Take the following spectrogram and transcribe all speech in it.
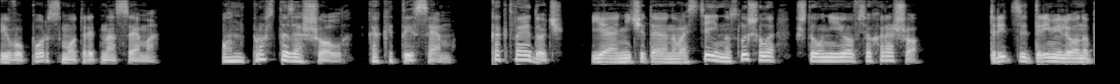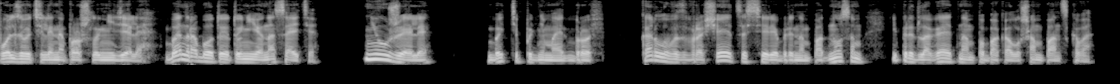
и в упор смотрит на Сэма. «Он просто зашел, как и ты, Сэм. Как твоя дочь. Я не читаю новостей, но слышала, что у нее все хорошо. 33 миллиона пользователей на прошлой неделе. Бен работает у нее на сайте. Неужели? Бетти поднимает бровь. Карло возвращается с серебряным подносом и предлагает нам по бокалу шампанского.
